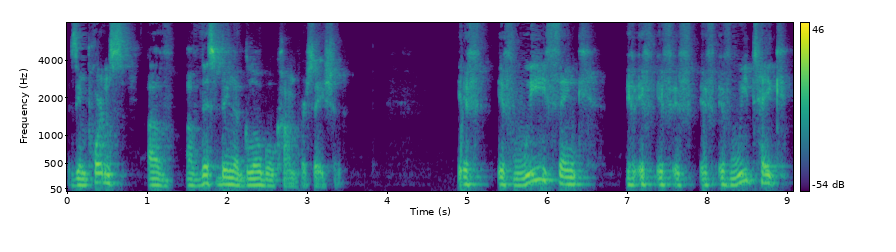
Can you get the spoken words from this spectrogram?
is the importance of, of this being a global conversation. If, if we think, if, if, if, if, if we take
